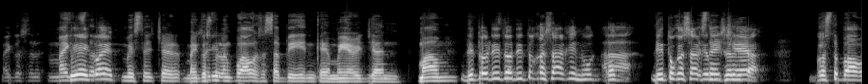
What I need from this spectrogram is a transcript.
May gusto, may Sige, gusto go ahead. Mr. Chair, may gusto Sige. lang po ako sasabihin kay Mayor Jan. Ma'am, Dito, dito, dito ka sa akin. Huwag, Ah, dito ka sa akin Mr. magsalita. Chair, gusto po ako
